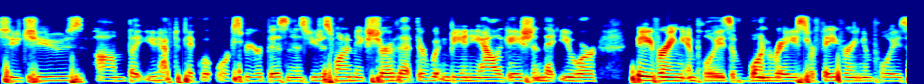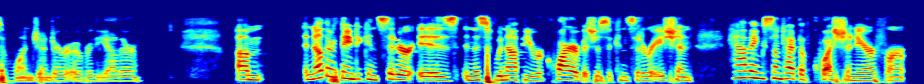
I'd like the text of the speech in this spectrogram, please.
to choose, um, but you have to pick what works for your business. You just want to make sure that there wouldn't be any allegation that you are favoring employees of one race or favoring employees of one gender over the other. Um, another thing to consider is, and this would not be required, but it's just a consideration, having some type of questionnaire for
